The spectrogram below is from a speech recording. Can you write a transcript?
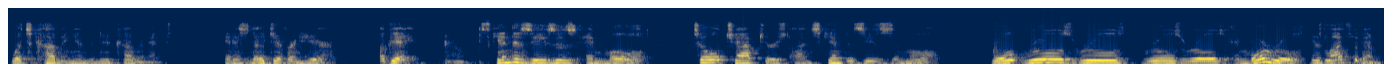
what's coming in the new covenant. And it's no different here. Okay, skin diseases and mold two chapters on skin diseases and mold. Rules, rules, rules, rules, and more rules. There's lots of them.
